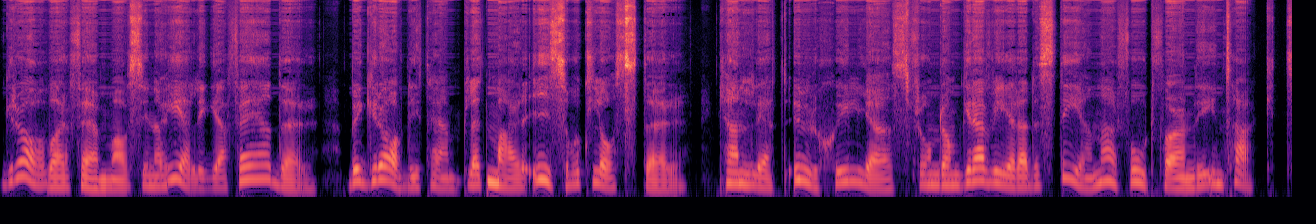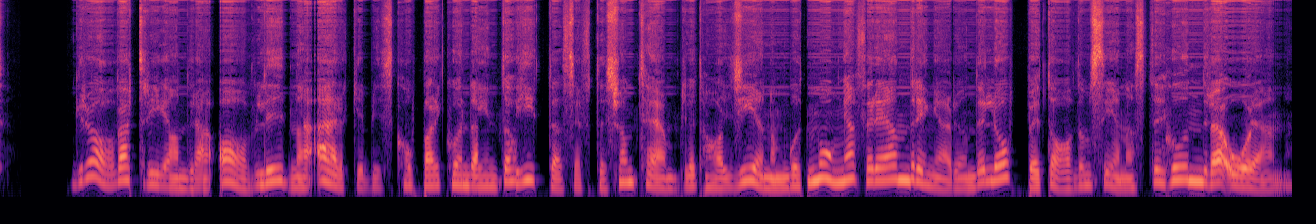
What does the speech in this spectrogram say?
Gravar fem av sina heliga fäder, begravd i templet Mar Iso kloster, kan lätt urskiljas från de graverade stenar fortfarande intakt. Gravar tre andra avlidna ärkebiskopar kunde inte hittas eftersom templet har genomgått många förändringar under loppet av de senaste hundra åren.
